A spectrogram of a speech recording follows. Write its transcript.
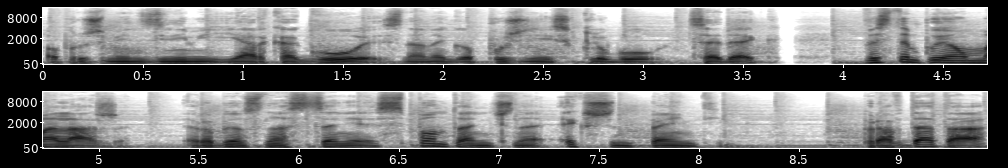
oprócz m.in. Jarka Guły, znanego później z klubu Cedek, występują malarze, robiąc na scenie spontaniczne action painting. Prawdata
